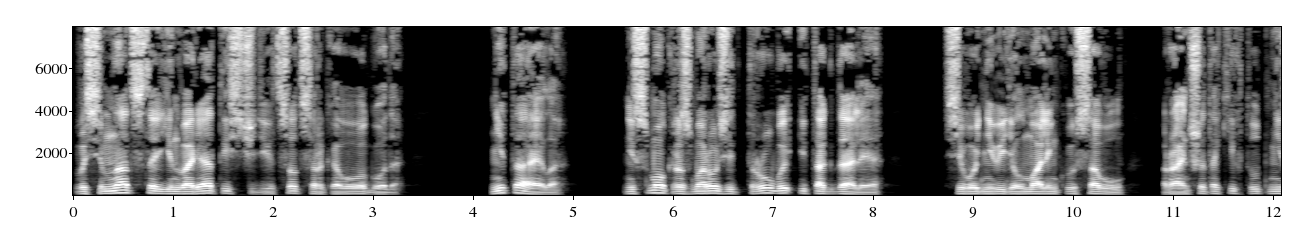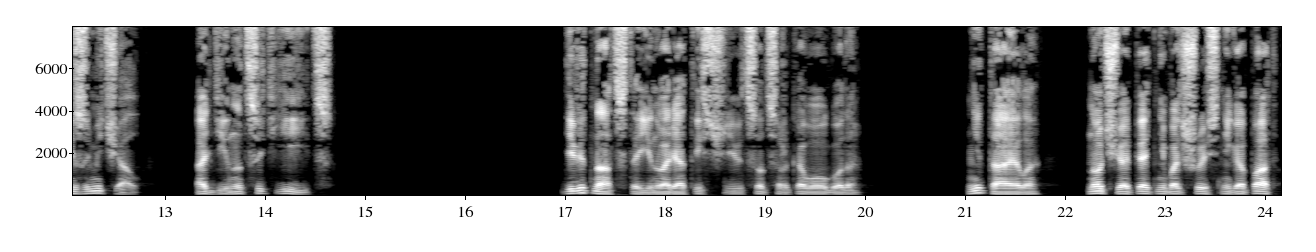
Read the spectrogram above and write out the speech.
18 января 1940 года. Не таяло, не смог разморозить трубы и так далее. Сегодня видел маленькую сову, раньше таких тут не замечал одиннадцать яиц. 19 января 1940 года. Не таяло. Ночью опять небольшой снегопад.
